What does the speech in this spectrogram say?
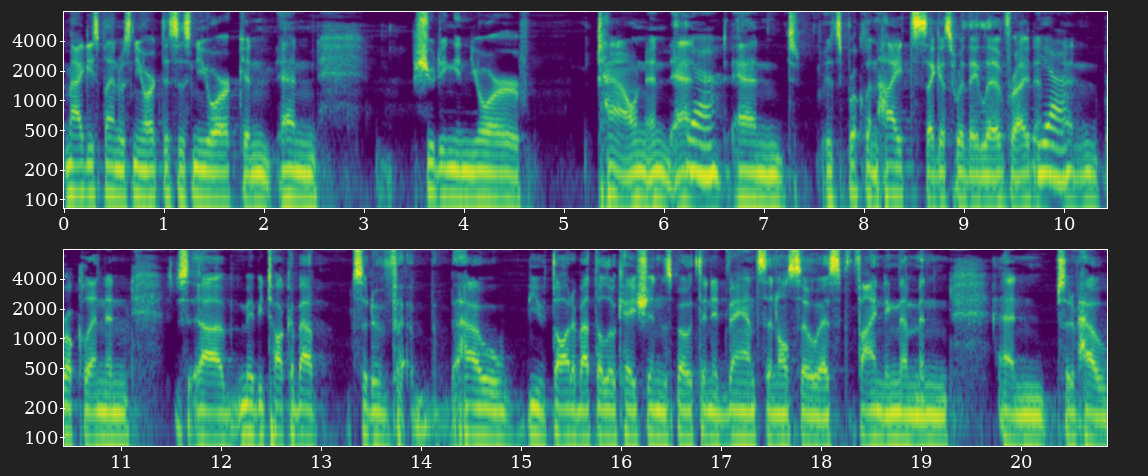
maggie's plan was new york this is new york and and shooting in your town and and yeah. and it's brooklyn heights i guess where they live right and, yeah. and brooklyn and uh, maybe talk about sort of how you thought about the locations both in advance and also as finding them and and sort of how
